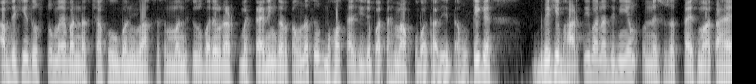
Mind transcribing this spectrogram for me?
अब देखिए दोस्तों, मैं वन रक्षा को वन विभाग से संबंधित तो पर्यावरण में ट्रेनिंग करता हूँ ना तो बहुत सारी चीज़ें पता है, मैं आपको बता देता हूँ। ठीक है, देखिए भारतीय वन अधिनियम उन्नीस सौ सत्ताईस में आता है।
